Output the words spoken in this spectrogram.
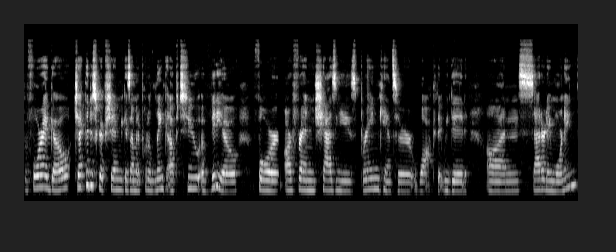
Before I go, check the description because I'm going to put a link up to a video for our friend Chazzy's brain cancer walk that we did on Saturday morning.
